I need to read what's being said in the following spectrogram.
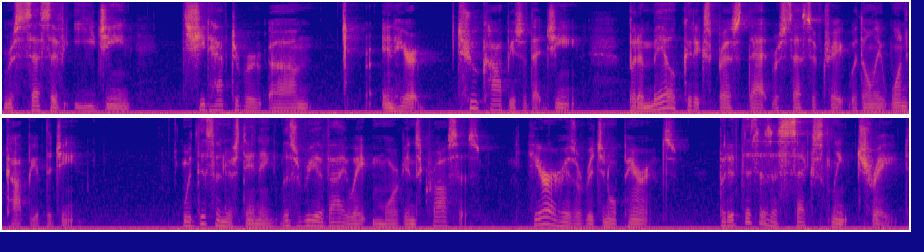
recessive E gene, she'd have to um, inherit two copies of that gene. But a male could express that recessive trait with only one copy of the gene. With this understanding, let's reevaluate Morgan's crosses. Here are his original parents. But if this is a sex-linked trait,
